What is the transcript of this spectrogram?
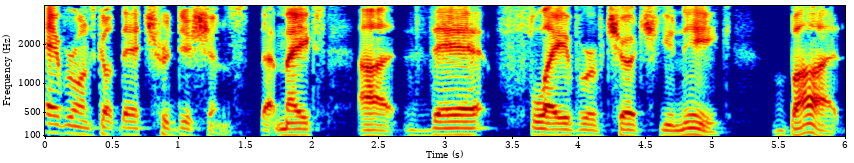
Everyone's got their traditions that makes uh, their flavor of church unique. But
